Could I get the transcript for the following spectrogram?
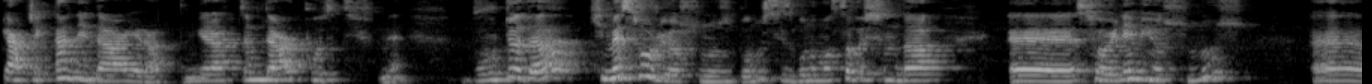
Gerçekten ne değer yarattım? Yarattığım değer pozitif mi? Burada da kime soruyorsunuz bunu? Siz bunu masa başında e, söylemiyorsunuz. Ee,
